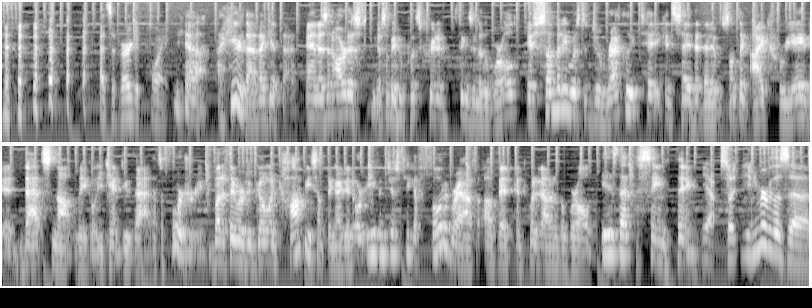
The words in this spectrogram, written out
That's a very good point. Yeah, I hear that. I get that. And as an artist, you know, somebody who puts creative things into the world, if somebody was to directly take and say that, that it was something I created, that's not legal. You can't do that. That's a forgery. But if they were to go and copy something I did, or even just take a photograph of it and put it out into the world, is that the same thing? Yeah. So you remember those uh,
